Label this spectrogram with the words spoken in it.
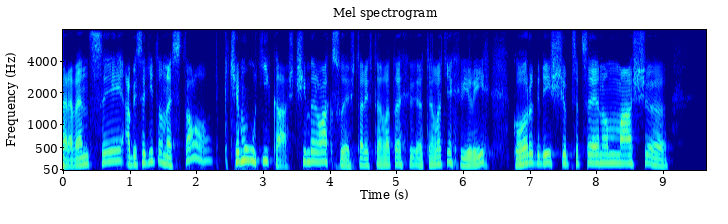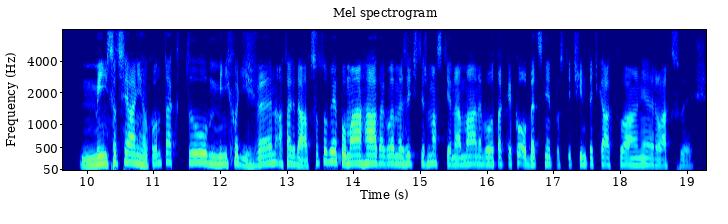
prevenci, aby se ti to nestalo? K čemu utíkáš? Čím relaxuješ tady v těchto těch chvílích? Kor, když přece jenom máš uh, méně sociálního kontaktu, méně chodíš ven a tak dále. Co tobě pomáhá takhle mezi čtyřma stěnama, nebo tak jako obecně prostě čím teďka aktuálně relaxuješ?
